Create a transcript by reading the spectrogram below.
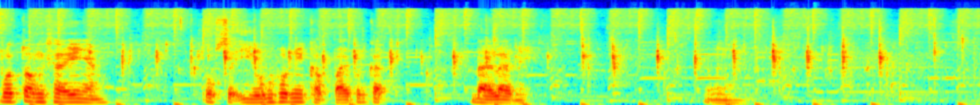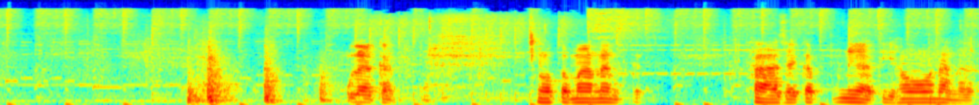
บ่ต้องใช้ยังพวกซีอิ๊วพวกนี้กลับไปมันก็ได้แล้วนี่ อืม แล้วกับเอาประมาณนั้นทาใส่กับเนื้อที่เขานั่นแหละ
